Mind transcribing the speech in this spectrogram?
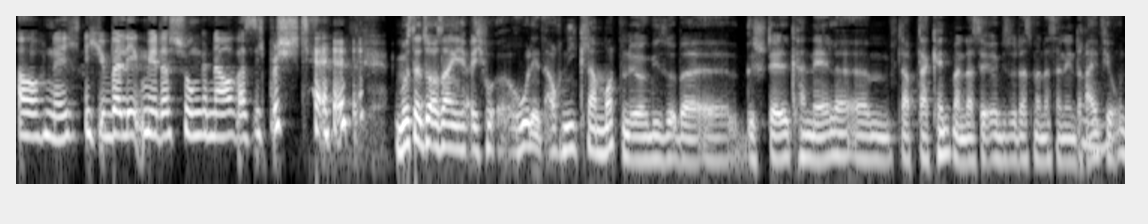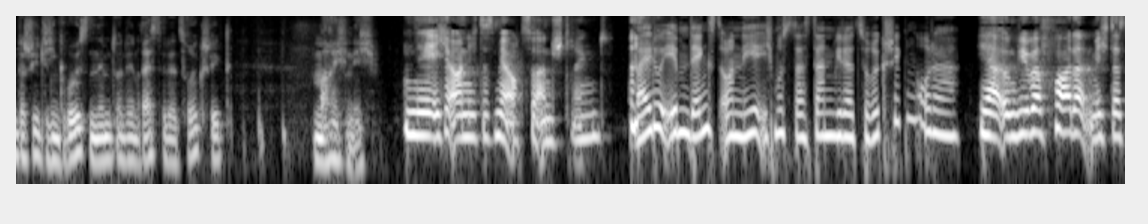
auch nicht. Ich überlege mir das schon genau, was ich bestelle. Ich muss dazu auch sagen, ich, ich hole jetzt auch nie Klamotten irgendwie so über äh, Bestellkanäle. Ähm, ich glaube, da kennt man das ja irgendwie so, dass man das dann in drei, mhm. vier unterschiedlichen Größen nimmt und den Rest wieder zurückschickt. Mache ich nicht. Nee, ich auch nicht. Das ist mir auch zu anstrengend. Weil du eben denkst, oh nee, ich muss das dann wieder zurückschicken, oder? Ja, irgendwie überfordert mich das.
